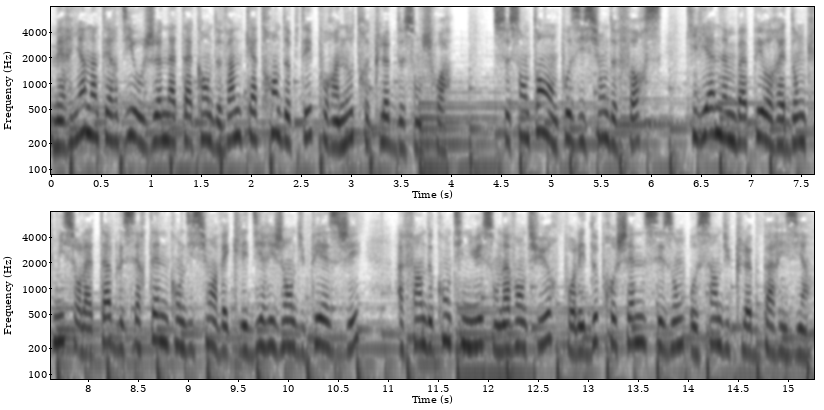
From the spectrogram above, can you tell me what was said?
mais rien n'interdit au jeune attaquant de 24 ans d'opter pour un autre club de son choix. Se sentant en position de force, Kylian Mbappé aurait donc mis sur la table certaines conditions avec les dirigeants du PSG, afin de continuer son aventure pour les deux prochaines saisons au sein du club parisien.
